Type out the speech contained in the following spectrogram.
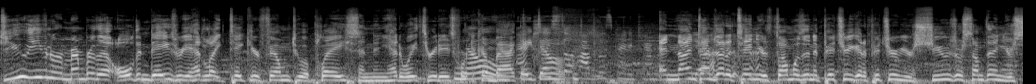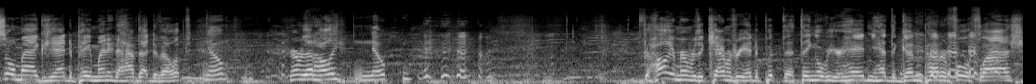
do you even remember the olden days where you had to like take your film to a place and then you had to wait three days for it to come No, back? they don't. still have those kind of cameras. And nine times out of ten, your thumb was in the picture. You got a picture of your shoes or something, and you're so mad because you had to pay money to have that developed. Nope. Remember that, Holly? Nope. Holly remembers the cameras where you had to put the thing over your head and you had the gunpowder full of flash.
